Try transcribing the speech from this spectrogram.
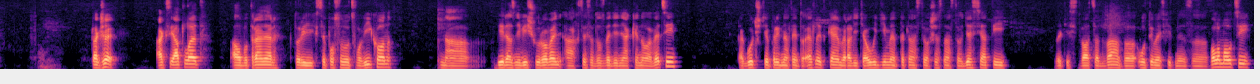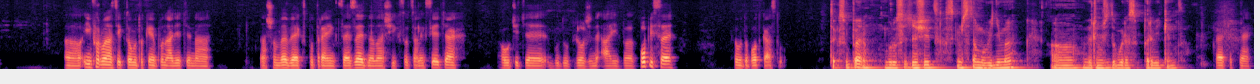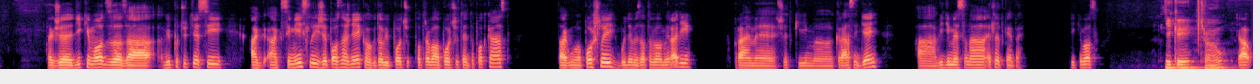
Takže ak si atlet alebo tréner, ktorý chce posunúť svoj výkon na výrazne vyššiu roveň a chce sa dozvedieť nejaké nové veci, tak určite príď na tento Athlete Camp, radi ťa uvidíme 15. 16. 10. 2022 v Ultimate Fitness v Olomouci. Informácie k tomuto kempu nájdete na našom webe expotraining.cz, na našich sociálnych sieťach a určite budú priložené aj v popise k tomuto podcastu. Tak super, budu se těšit, s kým se tam uvidíme a věřím, že to bude super víkend. Perfektne. Takže díky moc za vypočutie si. Ak, ak si myslíš, že poznáš niekoho, kto by poču, potreboval počuť tento podcast, tak mu ho pošli, budeme za to veľmi radi. Prajeme všetkým eh, krásny deň a vidíme sa na Athlete Campe. Díky moc. Díky, čau. Čau.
